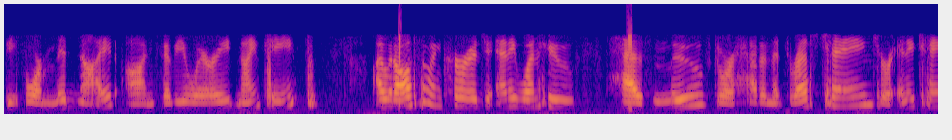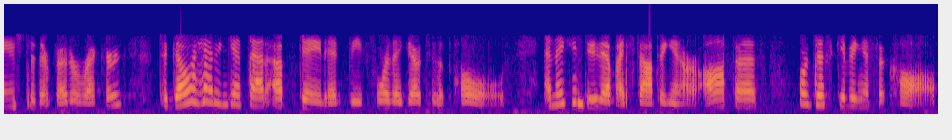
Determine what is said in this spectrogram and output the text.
before midnight on February 19th. I would also encourage anyone who has moved or had an address change or any change to their voter record to go ahead and get that updated before they go to the polls. And they can do that by stopping in our office or just giving us a call.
